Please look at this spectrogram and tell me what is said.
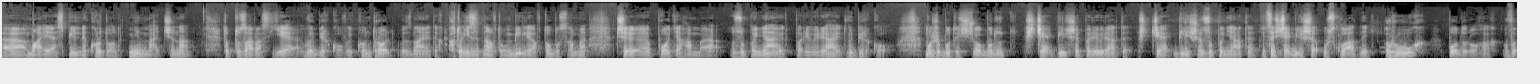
е, має спільний кордон Німеччина. Тобто зараз є вибірковий контроль. Ви знаєте, хто їздить на автомобілі, автобусами чи потягами, зупиняють, перевіряють вибірково. Може бути, що будуть ще більше перевіряти, ще більше зупиняти, і це ще більше ускладнить рух по дорогах в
